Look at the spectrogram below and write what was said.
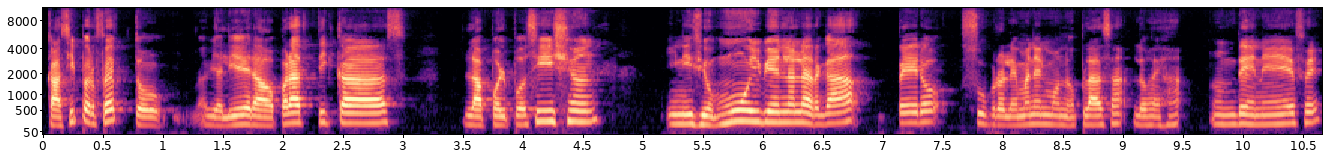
casi perfecto. Había liderado prácticas, la pole position, inició muy bien la largada, pero su problema en el monoplaza lo deja un DNF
